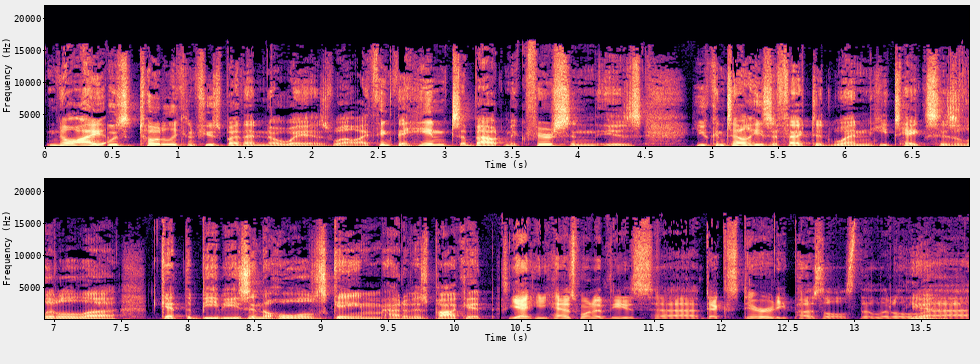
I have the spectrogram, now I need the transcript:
No, I was totally confused by that no way as well. I think the hint about McPherson is you can tell he's affected when he takes his little uh, get the BBs in the holes game out of his pocket. yeah he has one of these uh, dexterity puzzles the little Yeah. uh,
